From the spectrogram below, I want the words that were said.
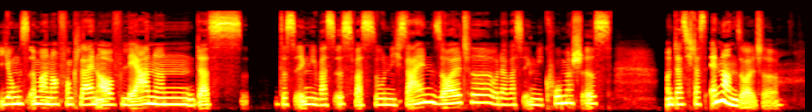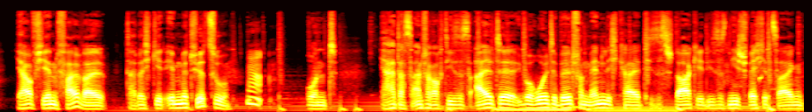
Jungs immer noch von klein auf lernen, dass das irgendwie was ist, was so nicht sein sollte oder was irgendwie komisch ist und dass sich das ändern sollte. Ja, auf jeden Fall, weil dadurch geht eben eine Tür zu. Ja. Und ja, dass einfach auch dieses alte, überholte Bild von Männlichkeit, dieses starke, dieses nie Schwäche zeigen,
